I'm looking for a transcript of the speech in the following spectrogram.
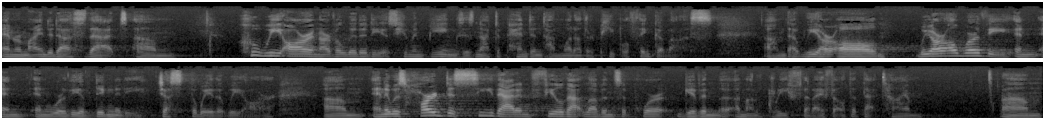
and reminded us that um, who we are and our validity as human beings is not dependent on what other people think of us. Um, that we are all we are all worthy and, and, and worthy of dignity, just the way that we are. Um, and it was hard to see that and feel that love and support given the amount of grief that I felt at that time. Um,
